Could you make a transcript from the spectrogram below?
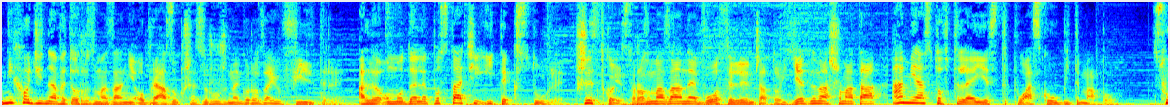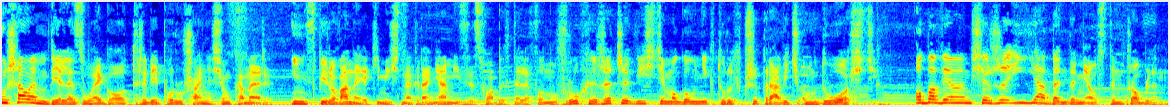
Nie chodzi nawet o rozmazanie obrazu przez różnego rodzaju filtry, ale o modele postaci i tekstury. Wszystko jest rozmazane, włosy Lyncha to jedna szmata, a miasto w tle jest płaską bitmapą. Słyszałem wiele złego o trybie poruszania się kamery. Inspirowane jakimiś nagraniami ze słabych telefonów ruchy rzeczywiście mogą niektórych przyprawić o mdłości. Obawiałem się, że i ja będę miał z tym problem,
